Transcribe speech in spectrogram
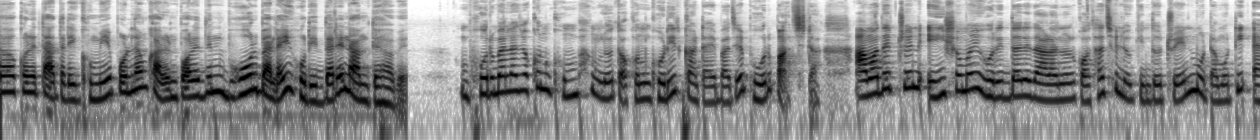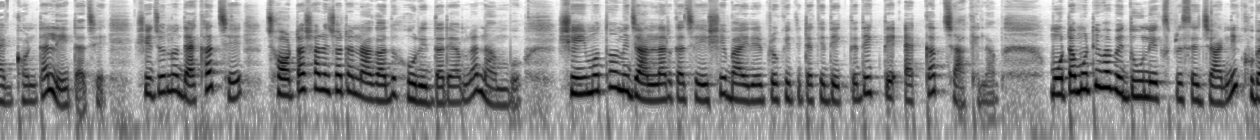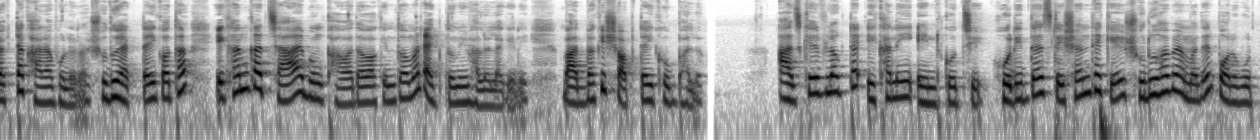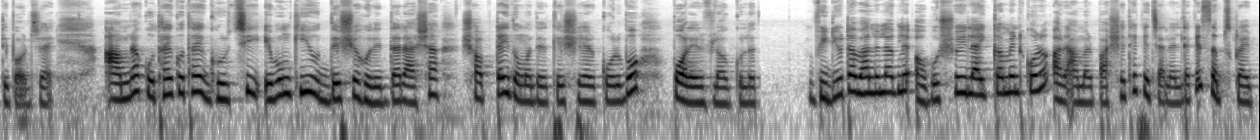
দাওয়া করে তাড়াতাড়ি ঘুমিয়ে পড়লাম কারণ পরের দিন ভোরবেলায় হরিদ্বারে নামতে হবে। ভোরবেলা যখন ঘুম ভাঙলো, তখন ঘড়ির কাঁটায় বাজে ভোর পাঁচটা। আমাদের ট্রেন এই সময় হরিদ্বারে দাঁড়ানোর কথা ছিল, কিন্তু ট্রেন মোটামুটি এক ঘণ্টা লেট আছে। সেজন্য দেখাচ্ছে ছটা সাড়ে ছটা নাগাদ হরিদ্বারে আমরা নামবো। সেই মতো আমি জানলার কাছে এসে বাইরের প্রকৃতিটাকে দেখতে দেখতে এক কাপ চা খেলাম। মোটামুটিভাবে দুন এক্সপ্রেসের জার্নি খুব একটা খারাপ হলো না। শুধু একটাই কথা, এখানকার চা এবং খাওয়া দাওয়া কিন্তু আমার একদমই ভালো লাগেনি। বাদবাকি সবটাই খুব ভালো। আজকের ব্লগটা এখানেই এন্ড করছি। হরিদ্বার স্টেশন থেকে শুরু হবে আমাদের পরবর্তী পর্যায়ে। আমরা কোথায় কোথায় ঘুরছি এবং কি উদ্দেশ্যে হরিদ্বার আসা, সবটাই তোমাদেরকে শেয়ার করব পরের ব্লগগুলোতে ভিডিওটা ভালো লাগলে অবশ্যই লাইক কমেন্ট করো আর আমার পাশে থেকে চ্যানেলটাকে সাবস্ক্রাইব করো।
